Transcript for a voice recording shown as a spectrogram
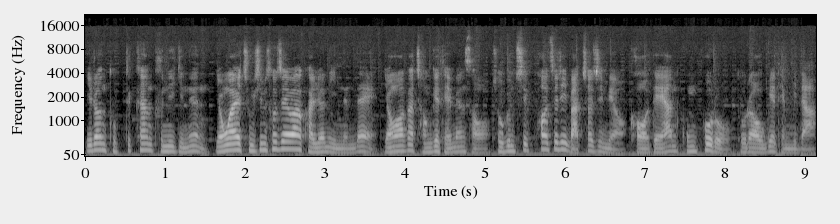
이런 독특한 분위기는 영화의 중심 소재와 관련이 있는데 영화가 전개되면서 조금씩 퍼즐이 맞춰지며 거대한 공포로 돌아오게 됩니다.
